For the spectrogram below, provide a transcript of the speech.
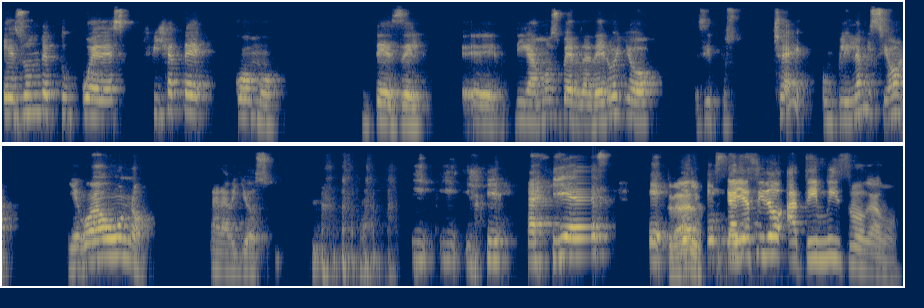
es donde tú puedes, fíjate cómo desde el, eh, digamos, verdadero yo, decir, pues, che, cumplí la misión, llegó a uno, maravilloso. Y, y, ahí es... Eh, eh, que haya sido a ti mismo, Gamo.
